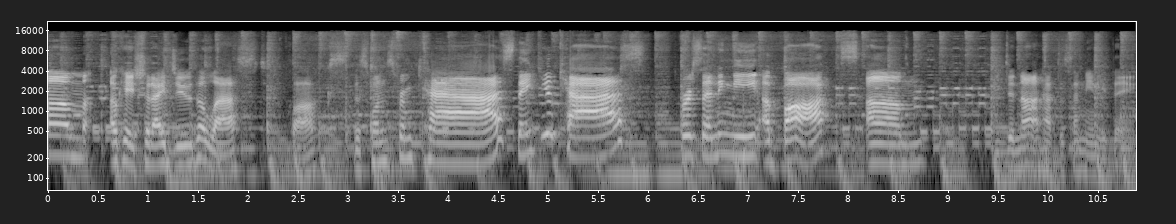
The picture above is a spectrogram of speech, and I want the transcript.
Um, okay, should I do the last box? This one's from Kass. Thank you, Kass, for sending me a box. Um, you did not have to send me anything.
